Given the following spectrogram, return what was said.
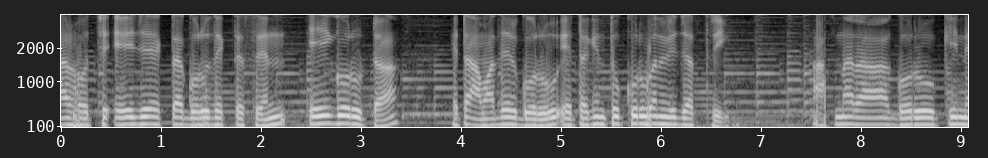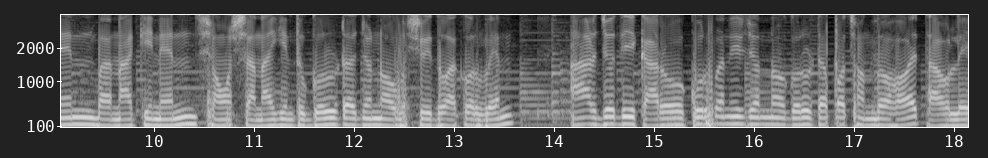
আর হচ্ছে এই যে একটা গরু দেখতেছেন, এই গরুটা এটা আমাদের গরু, এটা কিন্তু কুরবানির যাত্রী। আপনারা গরু কিনেন বা না কিনেন, সমস্যা নাই, কিন্তু গরুটার জন্য অবশ্যই দোয়া করবেন। আর যদি কারও কুরবানির জন্য গরুটা পছন্দ হয়, তাহলে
